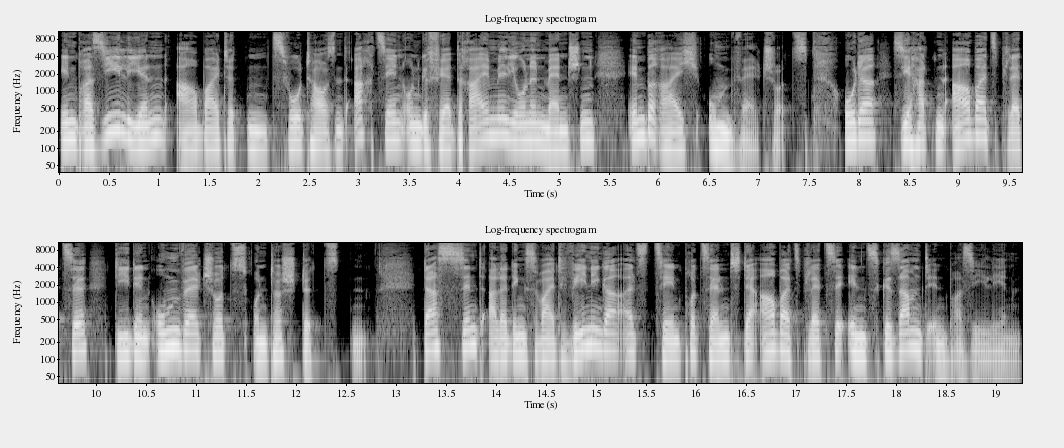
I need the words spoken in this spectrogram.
In Brasilien arbeiteten 2018 ungefähr drei Millionen Menschen im Bereich Umweltschutz. Oder sie hatten Arbeitsplätze, die den Umweltschutz unterstützten. Das sind allerdings weit weniger als zehn Prozent der Arbeitsplätze insgesamt in Brasilien.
